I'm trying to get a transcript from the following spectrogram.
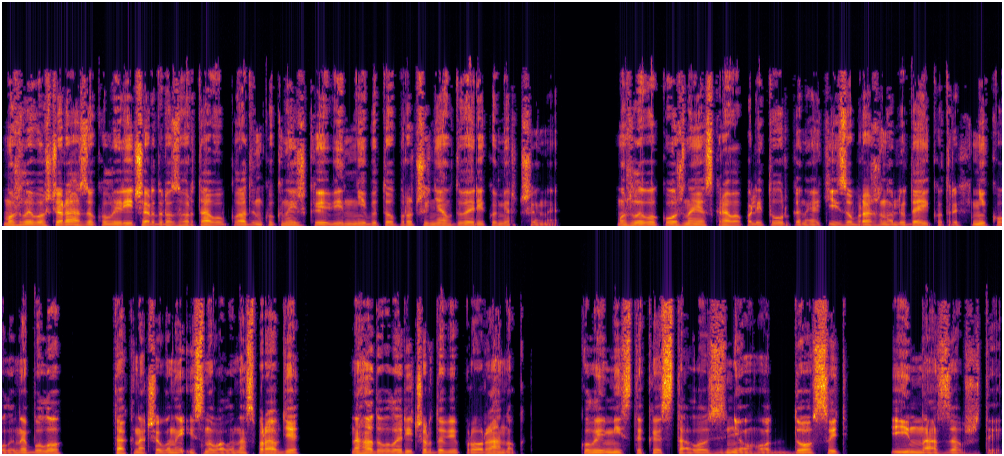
Можливо, щоразу, коли Річард розгортав обкладинку книжки, він нібито прочиняв двері комірчини, можливо, кожна яскрава палітурка, на якій зображено людей, котрих ніколи не було, так наче вони існували насправді, нагадувала Річардові про ранок, коли містики стало з нього досить і назавжди.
